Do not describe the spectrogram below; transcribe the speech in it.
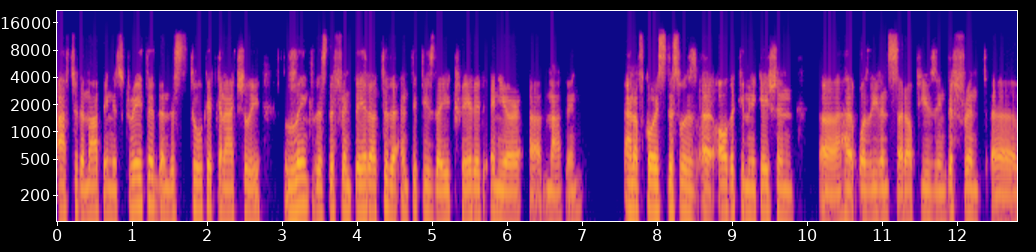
after the mapping is created, then this toolkit can actually link this different data to the entities that you created in your uh, mapping. And of course, this was uh, all the communication uh, was even set up using different uh,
